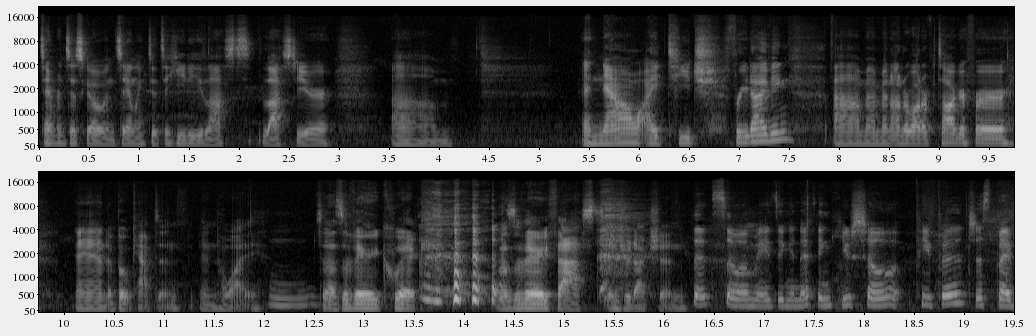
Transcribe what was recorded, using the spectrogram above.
San Francisco and sailing to Tahiti last last year, um, and now I teach freediving. Um, I'm an underwater photographer and a boat captain in Hawaii. Mm, so that's a very quick, that was a very fast introduction. That's so amazing, and I think you show people just by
